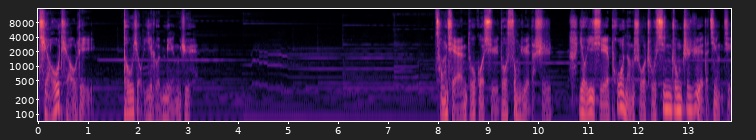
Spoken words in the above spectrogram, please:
条条里都有一轮明月。从前读过许多宋月的诗，有一些颇能说出心中之月的境界。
